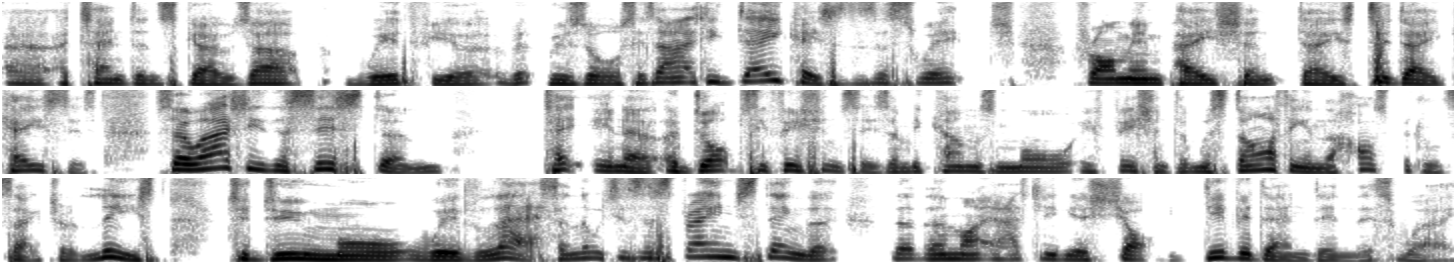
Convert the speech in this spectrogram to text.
uh, attendance goes up with fewer resources. And actually, day cases, there's a switch from inpatient days to day cases. So, actually, the system you know adopts efficiencies and becomes more efficient. And we're starting in the hospital sector at least to do more with less. And which is a strange thing that that there might actually be a shock dividend in this way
